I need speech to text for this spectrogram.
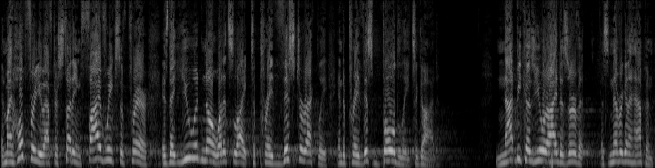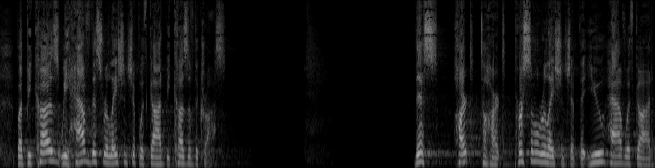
And my hope for you after studying five weeks of prayer is that you would know what it's like to pray this directly and to pray this boldly to God. Not because you or I deserve it. That's never going to happen. But because we have this relationship with God because of the cross. This heart to heart personal relationship that you have with God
